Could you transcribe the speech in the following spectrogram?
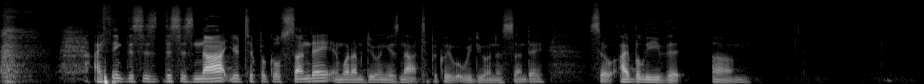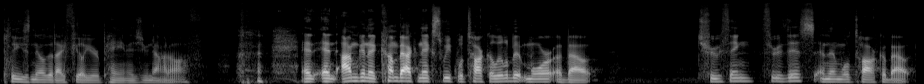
I think this is, this is not your typical Sunday, and what I'm doing is not typically what we do on this Sunday. So I believe that, um, please know that I feel your pain as you nod off. and, and I'm going to come back next week. We'll talk a little bit more about truthing through this, and then we'll talk about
